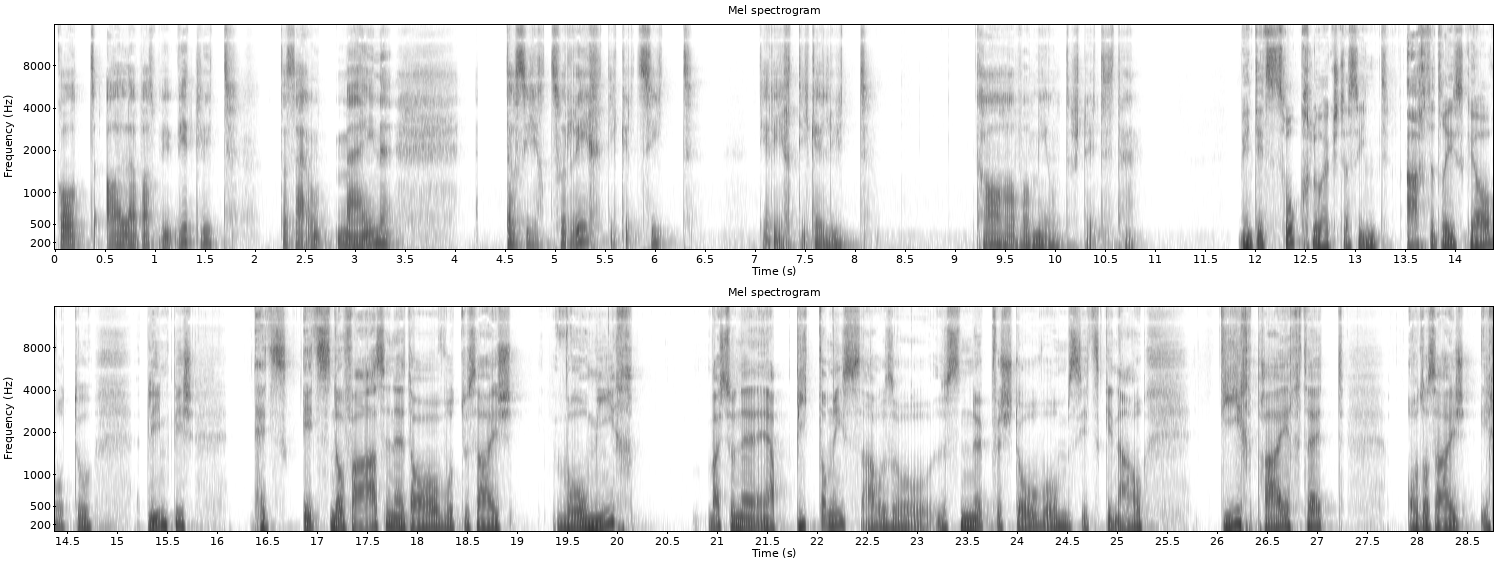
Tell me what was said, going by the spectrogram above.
Gott, allem, was, wie die Leute das auch meinen, dass ich zur richtigen Zeit die richtigen Leute hatte, die mich unterstützt haben. Wenn du jetzt zurückschaust, das sind 38 Jahre, wo du blind bist, hat es jetzt noch Phasen da, wo du sagst, warum ich? Weißt du, so eine Erbitternis, auch so, das nicht verstehen, warum es jetzt genau dich bereicht hat? Oder sagst ich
